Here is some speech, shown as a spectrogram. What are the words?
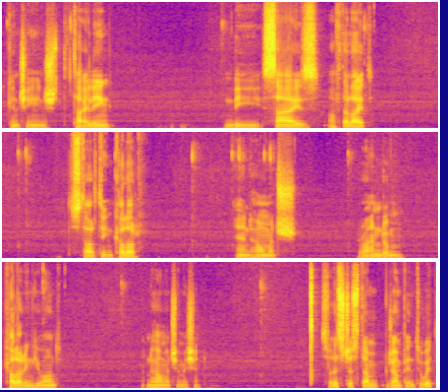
You can change the tiling the size of the light starting color and how much random coloring you want and how much emission. So let's just um, jump into it.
